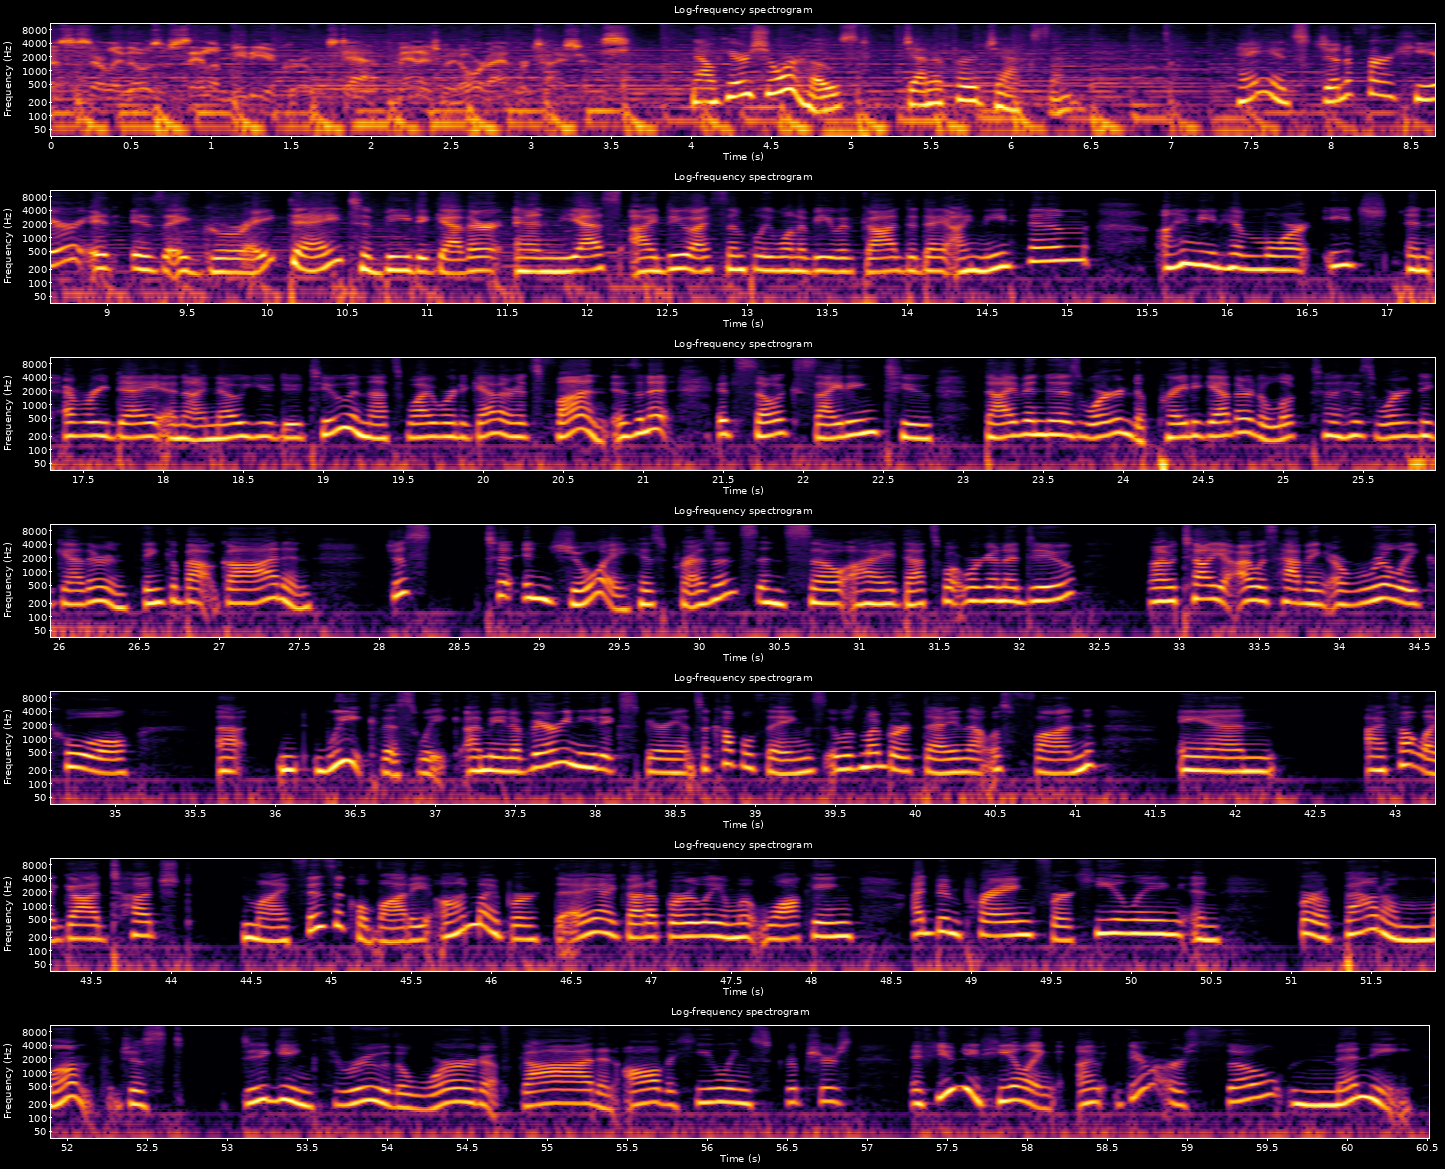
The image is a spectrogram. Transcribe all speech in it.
necessarily those of Salem Media Group, staff, management, or advertisers. Now here's your host, Jennifer Jackson. Hey, it's Jennifer here. It is a great day to be together. And yes, I do. I simply want to be with God today. I need Him. I need Him more each and every day. And I know you do too. And that's why we're together. It's fun, isn't it? It's so exciting to dive into His Word, to pray together, to look to His Word together and think about God and just to enjoy His presence. And so I, that's what we're going to do. I would tell you, I was having a really cool uh, week this week. I mean, a very neat experience. A couple things. It was my birthday, and that was fun. And I felt like God touched my physical body on my birthday. I got up early and went walking. I'd been praying for healing and for about a month just digging through the Word of God and all the healing scriptures. If you need healing, I, there are so many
